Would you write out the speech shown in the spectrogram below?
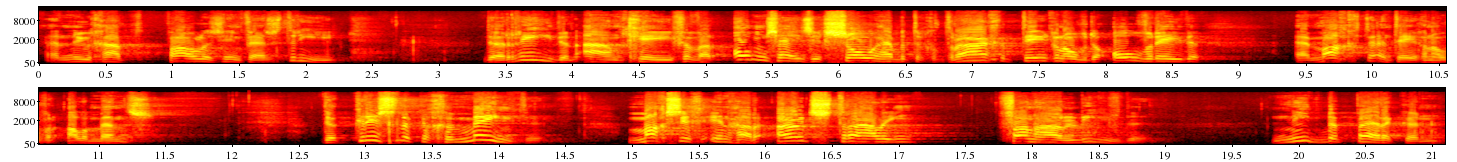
En nu gaat Paulus in vers 3 de reden aangeven waarom zij zich zo hebben te gedragen tegenover de overheden en machten en tegenover alle mensen. De christelijke gemeente mag zich in haar uitstraling van haar liefde niet beperken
